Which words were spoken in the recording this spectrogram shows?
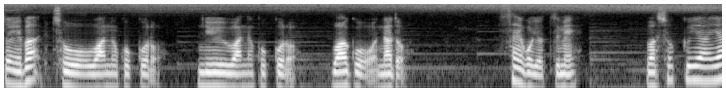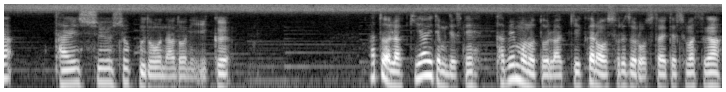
例えば、調和の心、柔和な心、和合など。最後4つ目、和食屋や大衆食堂などに行く。あとはラッキーアイテムですね。食べ物とラッキーカラーをそれぞれお伝えいたしますが、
